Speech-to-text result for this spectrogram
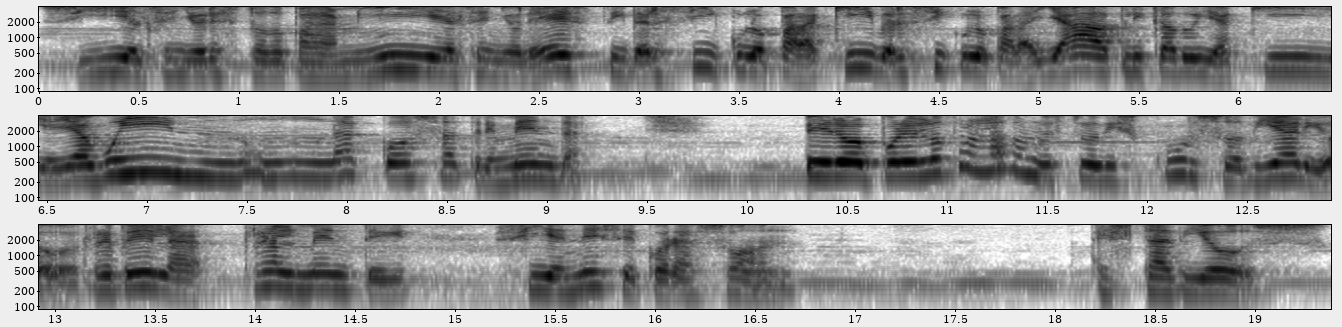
Sí, el Señor es todo para mí, el Señor esto y versículo para aquí, versículo para allá, aplicado y aquí y allá. Bueno, una cosa tremenda. Pero por el otro lado, nuestro discurso diario revela realmente si en ese corazón está Dios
